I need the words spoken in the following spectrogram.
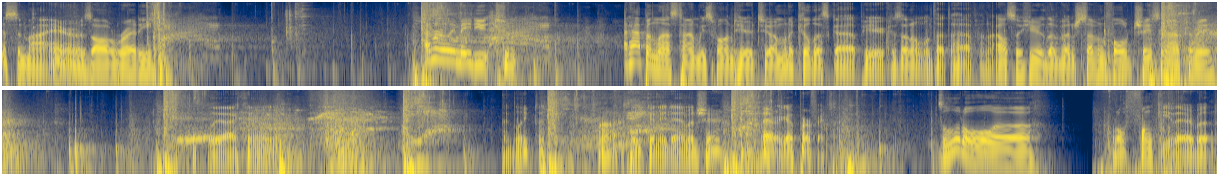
Missing my arrows already. I haven't really made you too... That happened last time we spawned here, too. I'm going to kill this guy up here, because I don't want that to happen. I also hear the Avenged Sevenfold chasing after me. Hopefully I can... I'd like to not take any damage here. There we go, perfect. It's a little, uh, little funky there, but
